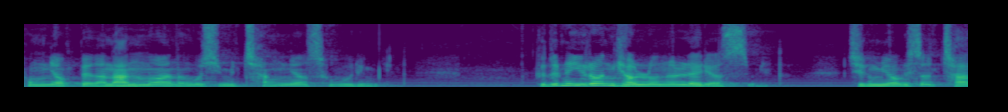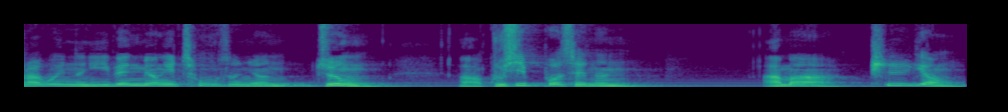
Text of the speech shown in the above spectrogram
폭력배가 난무하는 곳이며 창녀 소굴입니다. 그들은 이런 결론을 내렸습니다. 지금 여기서 자라고 있는 200명의 청소년 중 90%는 아마 필경,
